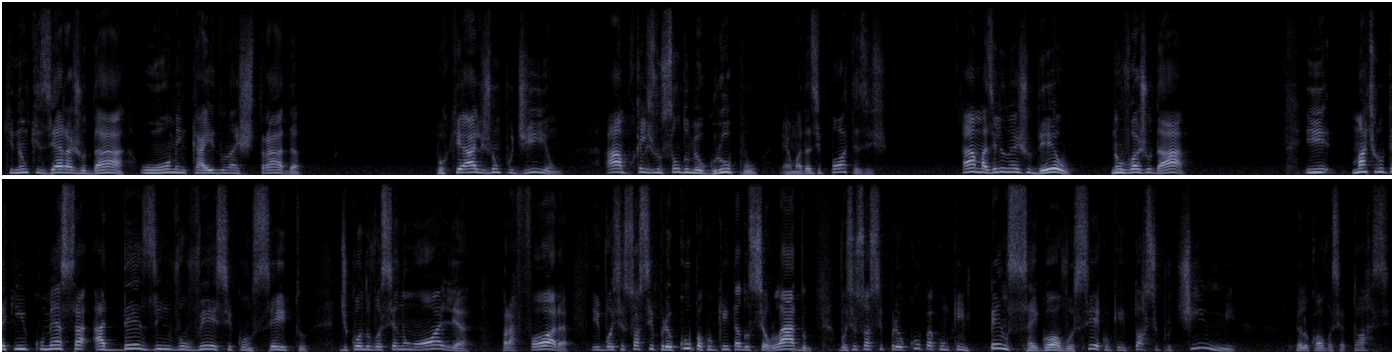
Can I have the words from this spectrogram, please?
que não quiser ajudar o homem caído na estrada. Porque, ah, eles não podiam. Ah, porque eles não são do meu grupo. É uma das hipóteses. Ah, mas ele não é judeu. Não vou ajudar. E Martin Luther King começa a desenvolver esse conceito de quando você não olha para fora e você só se preocupa com quem está do seu lado, você só se preocupa com quem pensa igual a você, com quem torce para o time pelo qual você torce.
